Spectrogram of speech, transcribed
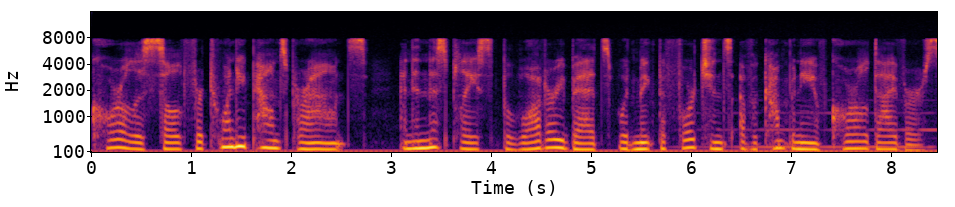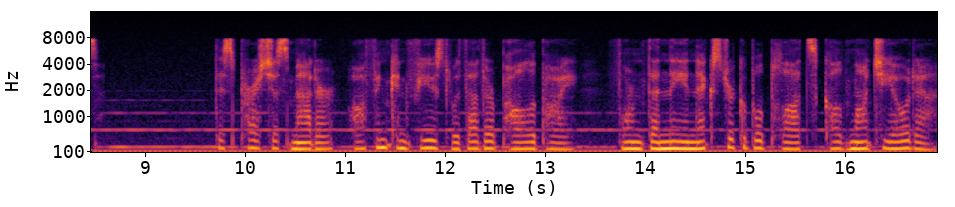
Coral is sold for 20 pounds per ounce, and in this place the watery beds would make the fortunes of a company of coral divers. This precious matter, often confused with other polypi, formed then the inextricable plots called macciota,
